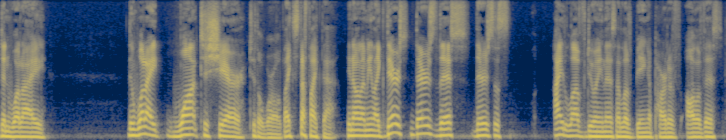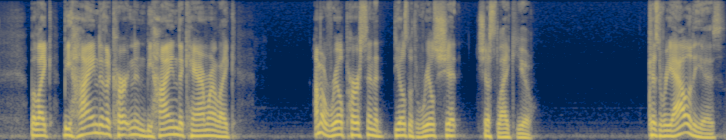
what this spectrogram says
than what I than what I want to share to the world. Like stuff like that. You know what I mean? Like there's there's this, there's this I love doing this. I love being a part of all of this. But like behind the curtain and behind the camera, like I'm a real person that deals with real shit just like you. Because reality is,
